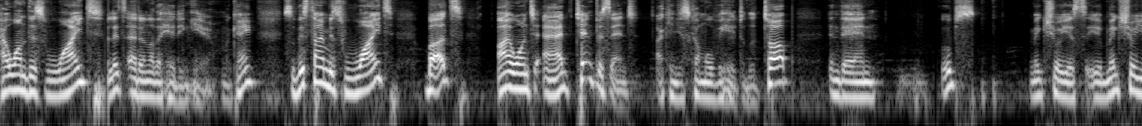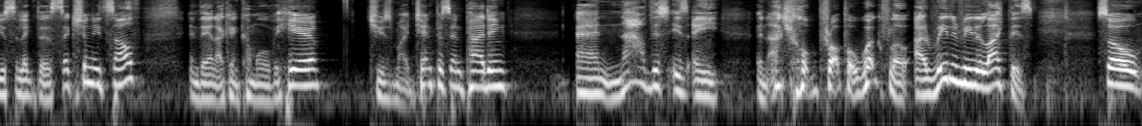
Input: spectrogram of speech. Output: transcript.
I want this white. Let's add another heading here. Okay, so this time it's white, but I want to add 10%. I can just come over here to the top and then, oops, make sure you make sure you select the section itself, and then I can come over here, choose my 10% padding, and now this is a an actual proper workflow. I really really like this. So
